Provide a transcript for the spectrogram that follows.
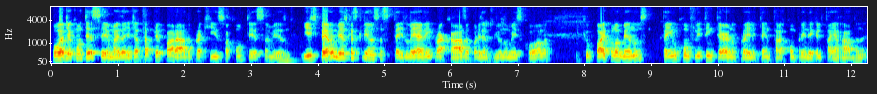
Pode acontecer, mas a gente já está preparado para que isso aconteça mesmo. E espero mesmo que as crianças te, levem para casa, por exemplo, viu numa escola, e que o pai, pelo menos, tenha um conflito interno para ele tentar compreender que ele está errado, né?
